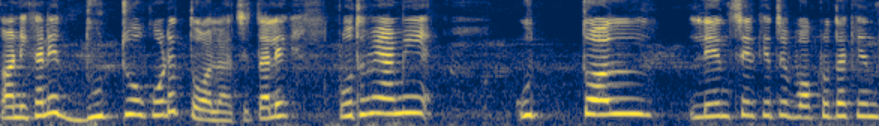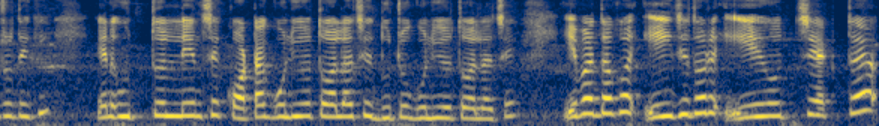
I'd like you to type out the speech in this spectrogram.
কারণ এখানে দুটো করে তল আছে। তাহলে প্রথমে আমি উত্তল লেন্সের ক্ষেত্রে বক্রতা কেন্দ্র দেখি। এখানে উত্তর লেন্সে কটা গলীয় তল আছে, দুটো গলীয় তল আছে। এবার দেখো, এই যে ধরো, এ হচ্ছে একটা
